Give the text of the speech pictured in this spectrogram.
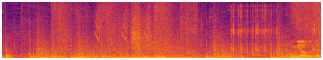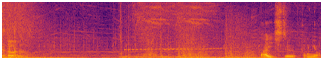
그래? 공이업은 됐다 그래서. 나이스, 공격.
